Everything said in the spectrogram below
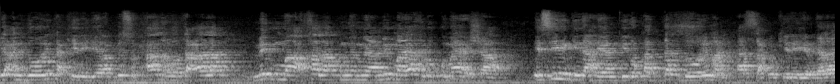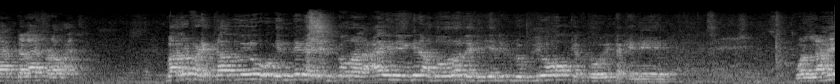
يعني دورتك يا رب سبحانه وتعالى. مما خلق مما, مما يخلق ما يشاء. إسيه جناه يمكن قد دوري من أسحب كنية دلاي دلاي فرواحد برا فرقادو يو إن نجا يدور العين جنا دورة اللي هي اللي بليو كيف دوري تكني والله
